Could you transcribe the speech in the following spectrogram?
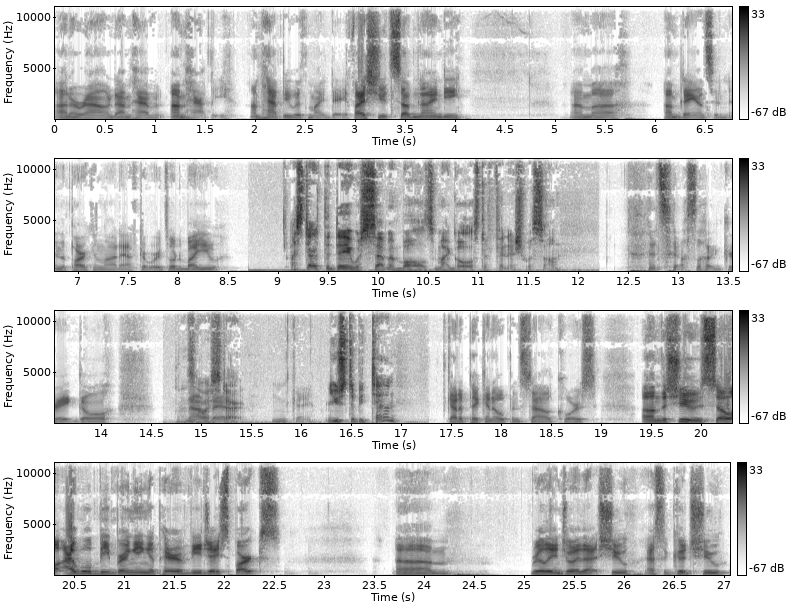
on a round, I'm having, I'm happy. I'm happy with my day. If I shoot sub 90, I'm, uh, I'm dancing in the parking lot afterwards. What about you? I start the day with seven balls. My goal is to finish with some. That's also a great goal. That's Not how I start. Okay. Used to be 10. Got to pick an open style course. Um, the shoes. So I will be bringing a pair of VJ Sparks. Um, really enjoy that shoe. That's a good shoe.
